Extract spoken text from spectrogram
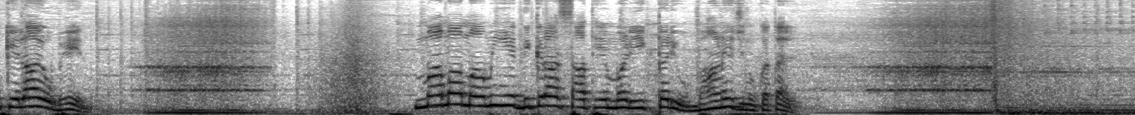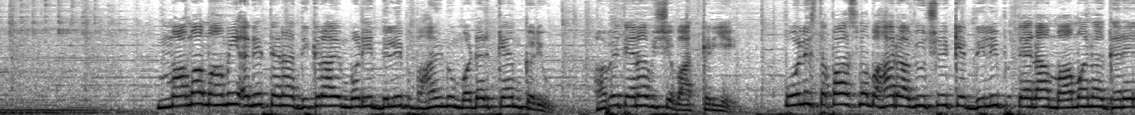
ઉકેલાયો ભેદ. મામા મામીએ દીકરા સાથે મળી કર્યું ભાણેજનું કતલ. મામા મામી અને તેના દીકરાએ મળી દિલીપભાઈનું મર્ડર કેમ કર્યું? હવે તેના વિશે વાત કરીએ. પોલીસ તપાસમાં બહાર આવ્યું છે કે દિલીપ તેના મામાના ઘરે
